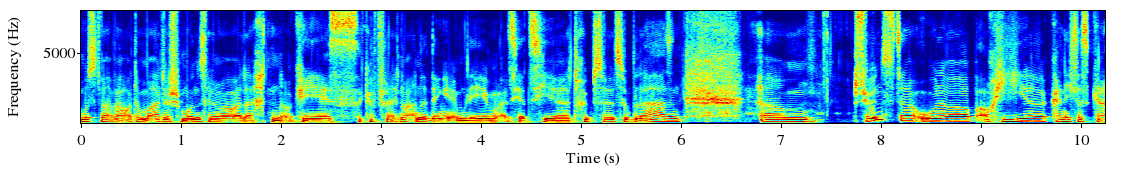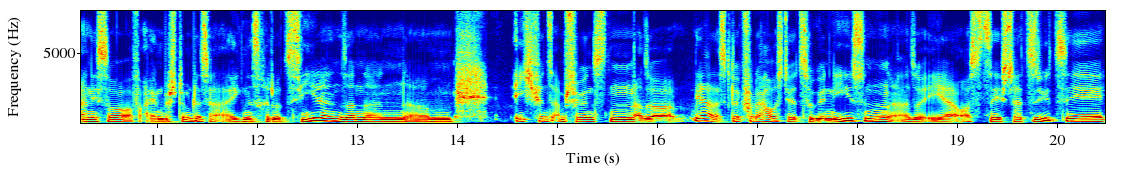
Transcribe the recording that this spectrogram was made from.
mussten wir aber automatisch schmunzeln, weil wir dachten, okay, es gibt vielleicht noch andere Dinge im Leben, als jetzt hier Trübsal zu blasen. Ähm, schönster Urlaub, auch hier kann ich das gar nicht so auf ein bestimmtes Ereignis reduzieren, sondern ähm, ich finde es am schönsten, also ja, das Glück vor der Haustür zu genießen, also eher Ostsee statt Südsee.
